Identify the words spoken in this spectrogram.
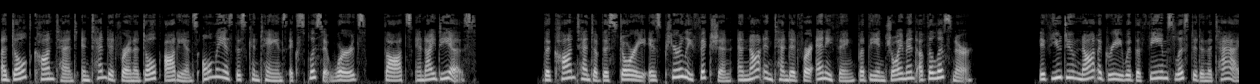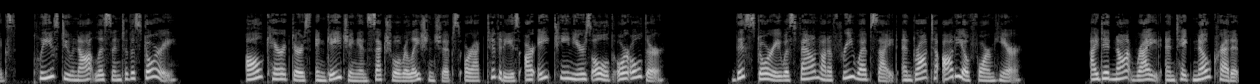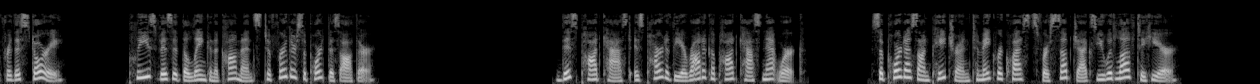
Adult content intended for an adult audience only as this contains explicit words, thoughts, and ideas. The content of this story is purely fiction and not intended for anything but the enjoyment of the listener. If you do not agree with the themes listed in the tags, please do not listen to the story. All characters engaging in sexual relationships or activities are 18 years old or older. This story was found on a free website and brought to audio form here. I did not write and take no credit for this story. Please visit the link in the comments to further support this author. This podcast is part of the Erotica Podcast Network. Support us on Patreon to make requests for subjects you would love to hear.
